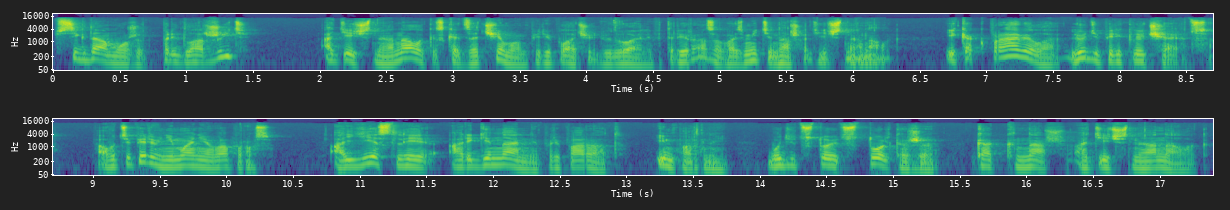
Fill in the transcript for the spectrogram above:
всегда может предложить отечественный аналог и сказать, зачем вам переплачивать в 2 или в 3 раза, возьмите наш отечественный аналог. И, как правило, люди переключаются. А вот теперь, внимание, вопрос. А если оригинальный препарат, импортный, будет стоить столько же, как наш отечественный аналог,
